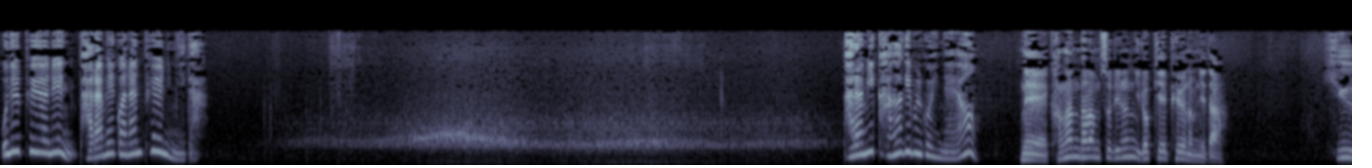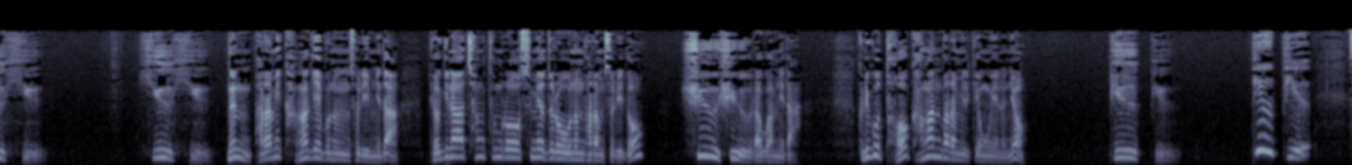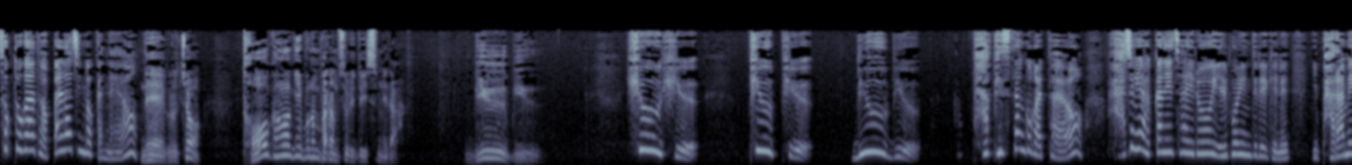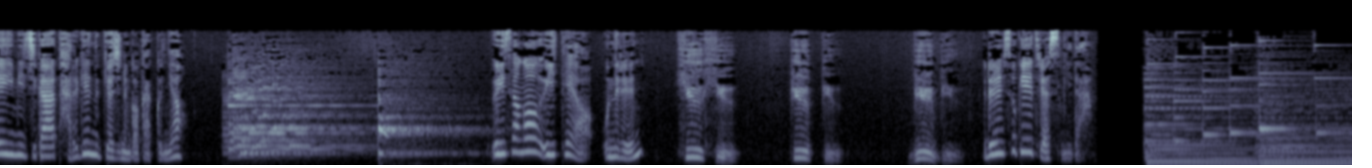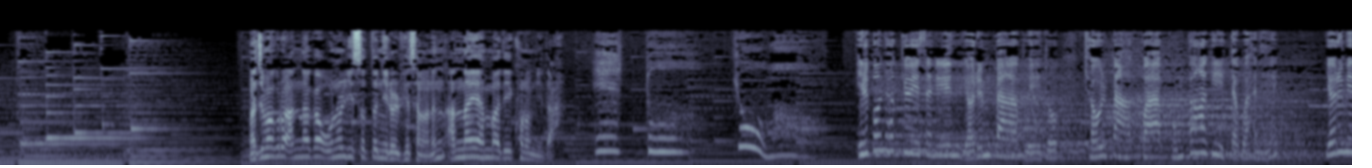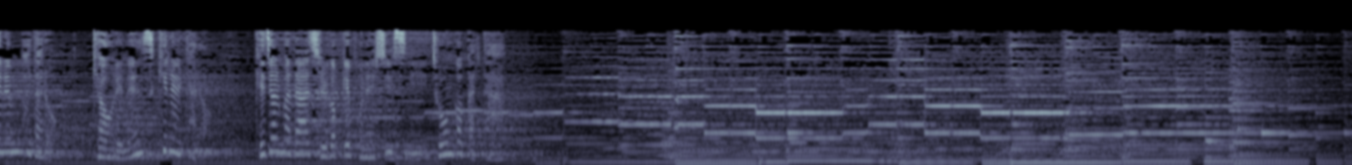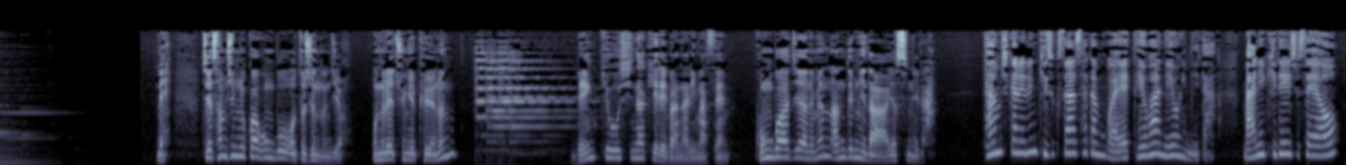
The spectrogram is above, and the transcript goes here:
오늘 표현은 바람에 관한 표현입니다. 바람이 강하게 불고 있네요. 네, 강한 바람 소리는 이렇게 표현합니다. 휴휴, 휴휴는 바람이 강하게 부는 소리입니다. 벽이나 창틈으로 스며들어오는 바람 소리도 휴휴라고 합니다. 그리고 더 강한 바람일 경우에는요, ピューピュー. ピューピュー. 속도가 더 빨라진 것 같네요. 네, 그렇죠. 더 강하게 부는 바람 소리도 있습니다. 뮤뮤. ヒューヒュー. ピューピュー. ビュービュー. 다 비슷한 것 같아요. 아주 약간의 차이로 일본인들에게는 이 바람의 이미지가 다르게 느껴지는 것 같군요. 의성어 의태어 오늘은 휴휴 뷰뷰, 뷰뷰를 소개해 드렸습니다. 마지막으로 안나가 오늘 있었던 일을 회상하는 안나의 한마디 코너입니다. 에또 요워. 일본 학교에서는 여름방학 외에도 겨울방학과 봄방학이 있다고 하네. 여름에는 바다로, 겨울에는 스키를 타러, 계절마다 즐겁게 보낼 수 있으니 좋은 것 같아. 네, 제 36과 공부 어떠셨는지요? 오늘의 중요 표현은 勉強しなければなりません。 공부하지 않으면 안 됩니다. 였습니다. 다음 시간에는 기숙사 사감과의 대화 내용입니다. 많이 기대해 주세요.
